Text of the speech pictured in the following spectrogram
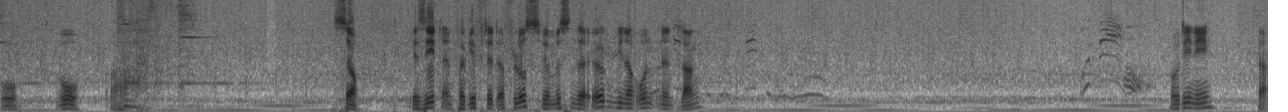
Wo? Wo? Oh. So. Ihr seht, ein vergifteter Fluss. Wir müssen da irgendwie nach unten entlang. Houdini? Ja.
